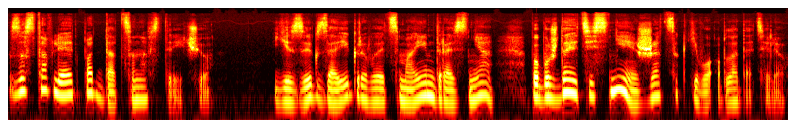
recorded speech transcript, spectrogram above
заставляет поддаться навстречу. Язык заигрывает с моим дразня, побуждая теснее сжаться к его обладателю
